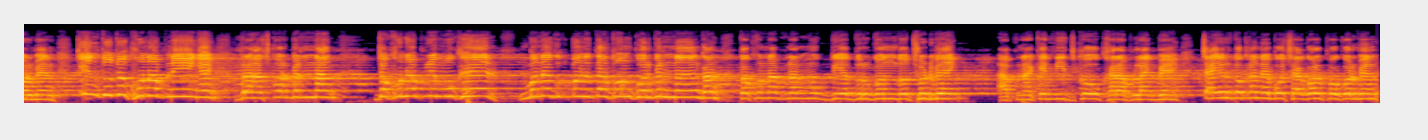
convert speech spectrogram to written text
করবেন। কিন্তু যখন আপনি ব্রাশ করবেন না, যখন আপনি মুখের মানে মানে দাঁতন করবেন না, তখন আপনার মুখ দিয়ে দুর্গন্ধ ছুটবে। আপনাকে নিজকেও খারাপ লাগবে। চায়ের দোকানে বসে গল্প করবেন।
